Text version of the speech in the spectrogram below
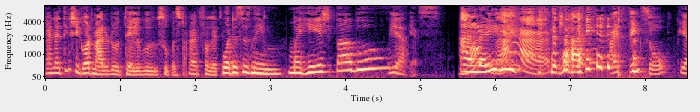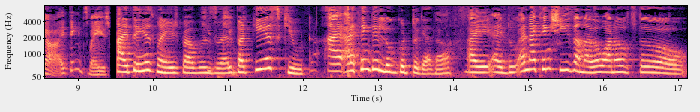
and I think she got married to a Telugu superstar. I forget. What is his name? Mahesh Babu. Yeah. Yes. I'm Not very bad. right. I think so. Yeah, I think it's Mahesh. I think it's Mahesh Babu as well, but he is cute. I, I think they look good together. I, I do. And I think she's another one of the,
